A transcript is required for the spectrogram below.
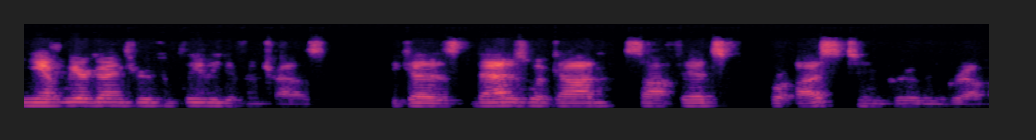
and yet we are going through completely different trials because that is what God saw fit for us to improve and grow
